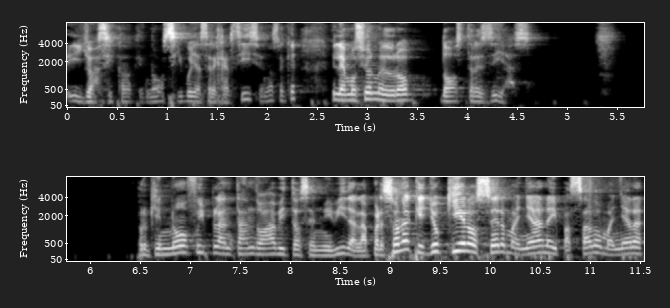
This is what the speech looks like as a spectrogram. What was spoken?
y yo así como que, no, sí voy a hacer ejercicio, no sé qué. Y la emoción me duró dos, tres días porque no fui plantando hábitos en mi vida. La persona que yo quiero ser mañana y pasado mañana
